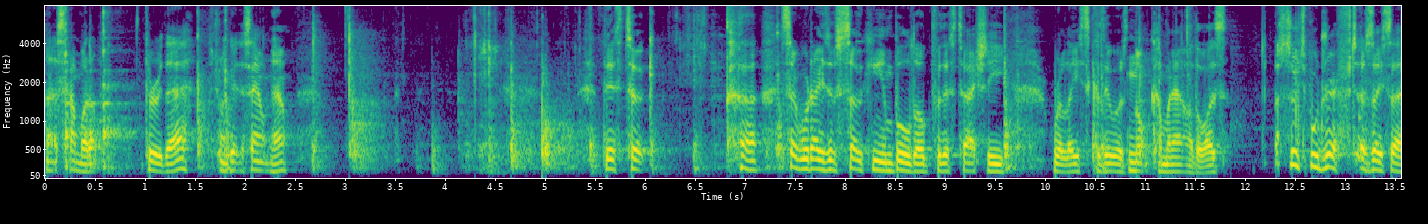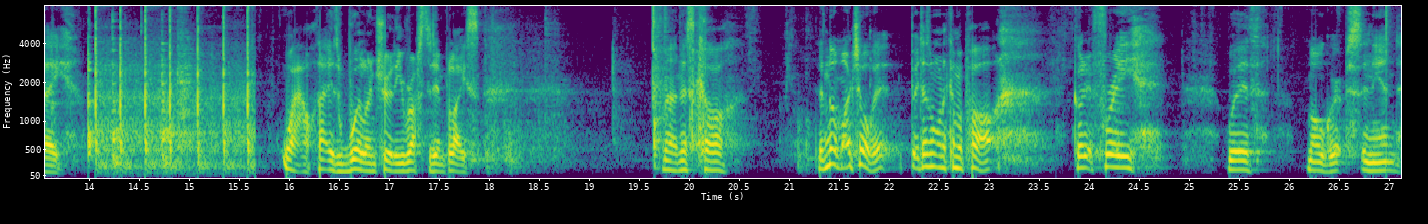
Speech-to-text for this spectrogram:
That's hammered up through there. Try and get this out now. This took uh, several days of soaking in Bulldog for this to actually release because it was not coming out otherwise. A suitable drift, as they say. Wow, that is well and truly rusted in place. Man, this car, there's not much of it, but it doesn't want to come apart. Got it free with mole grips in the end.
